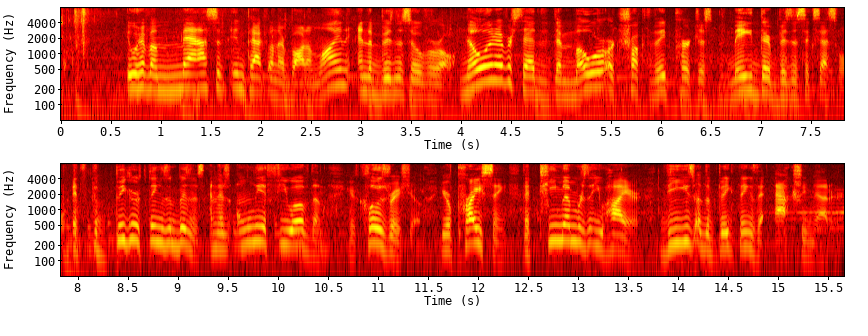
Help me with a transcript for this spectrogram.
it would have a massive impact on their bottom line and the business overall. No one ever said that the mower or truck that they purchased made their business successful. It's the bigger things in business, and there's only a few of them. Your close ratio, your pricing, the team members that you hire. These are the big things that actually matter.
